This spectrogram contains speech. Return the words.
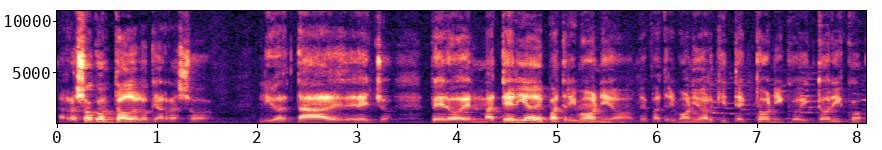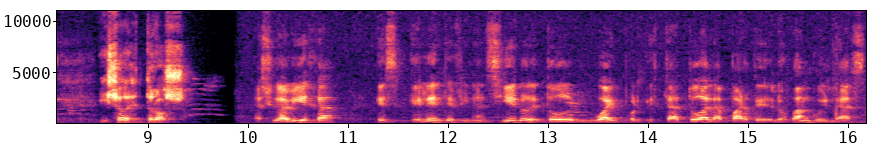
arrasó con todo lo que arrasó, libertades, derechos, pero en materia de patrimonio, de patrimonio arquitectónico, histórico, hizo destrozo. La ciudad vieja es el ente financiero de todo el Uruguay, porque está toda la parte de los bancos y las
